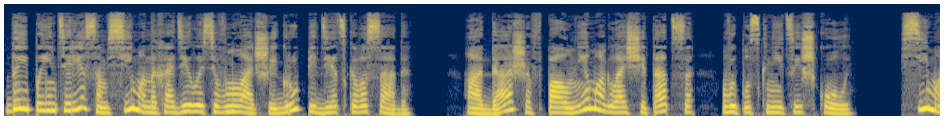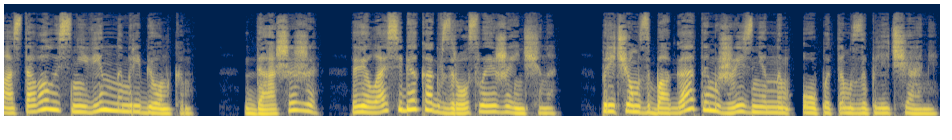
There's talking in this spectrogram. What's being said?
Да и по интересам Сима находилась в младшей группе детского сада, а Даша вполне могла считаться выпускницей школы. Сима оставалась невинным ребенком. Даша же вела себя как взрослая женщина, причем с богатым жизненным опытом за плечами.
